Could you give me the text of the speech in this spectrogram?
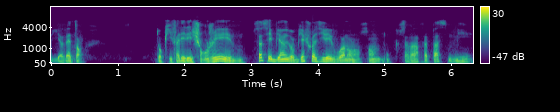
il y a 20 ans. Donc il fallait les changer. Ça c'est bien, ils ont bien choisi les voix dans l'ensemble, donc ça va, ça passe. Mais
